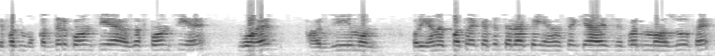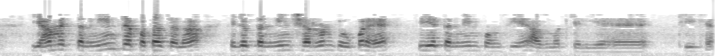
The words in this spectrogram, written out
صفت مقدر کون سی ہے؟ حضف کون سی ہے؟ وہ ہے عظیم۔ اور یہ ہمیں پتہ کیسے چلا کہ یہاں سے کیا ہے؟ صفت محضوف ہے۔ یہ ہمیں تنوین سے پتہ چلا کہ جو تنوین شرن کے اوپر ہے کہ یہ تنوین کون سی ہے؟ عظمت کے لیے ہے، ٹھیک ہے؟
